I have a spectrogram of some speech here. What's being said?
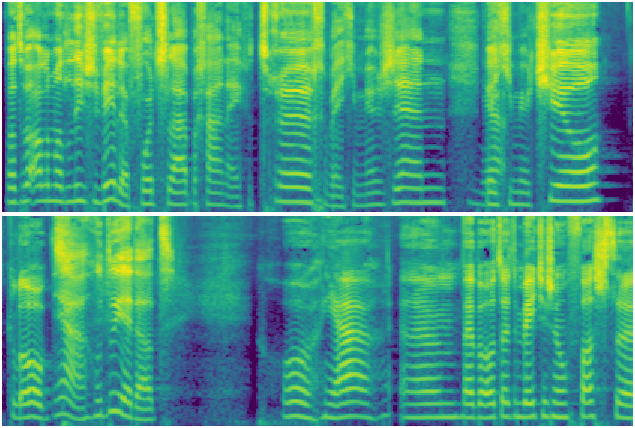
wat we allemaal het liefst willen. Voor het slapen gaan even terug, een beetje meer zen, een beetje meer chill. klopt. Ja, hoe doe je dat? Oh, ja, ehm, we hebben altijd een beetje zo'n vast eh,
